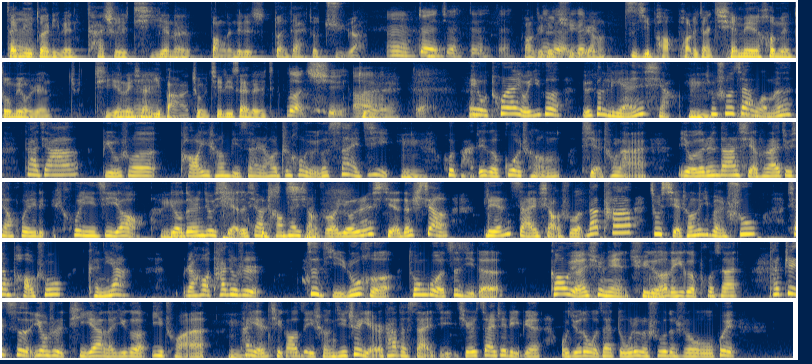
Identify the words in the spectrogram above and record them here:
在那段里面，他是体验了绑了那个缎带叫举啊，嗯，对对对对，绑这个举，然后自己跑跑了一段，前面后面都没有人，就体验了一下一把这种接力赛的乐趣。对对，哎呦，突然有一个有一个联想，嗯，就说在我们大家，比如说。跑一场比赛，然后之后有一个赛季，嗯，会把这个过程写出来。有的人当然写出来就像会会议纪要，有的人就写的像长篇小说，有的人写的像连载小说。那他就写成了一本书，像跑出肯尼亚，然后他就是自己如何通过自己的高原训练取得了一个破三。他这次又是体验了一个一传，他也是提高自己成绩，这也是他的赛季。其实，在这里边，我觉得我在读这个书的时候，我会。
